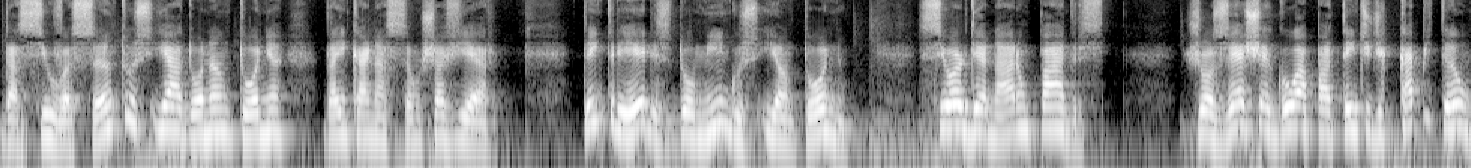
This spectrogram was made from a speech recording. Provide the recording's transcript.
da Silva Santos e a dona Antônia da Encarnação Xavier. Dentre eles, Domingos e Antônio se ordenaram padres. José chegou à patente de capitão,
